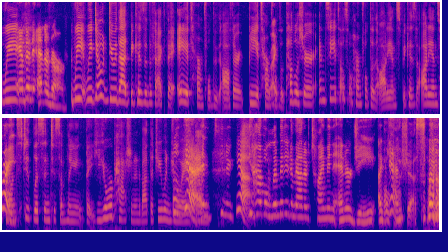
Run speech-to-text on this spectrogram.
we and an editor? we we don't do that because of the fact that a it's harmful to the author b it's harmful Right. to the publisher and c it's also harmful to the audience because the audience Right. wants to listen to something that you're passionate about that you enjoy Well, yeah, and, and you know, yeah you have a limited amount of time and energy. oh Again, gosh yes put it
